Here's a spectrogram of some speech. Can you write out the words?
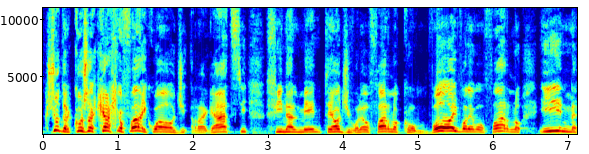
Xuder, cosa cacchio fai qua oggi? Ragazzi, finalmente oggi volevo farlo con voi, volevo farlo in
